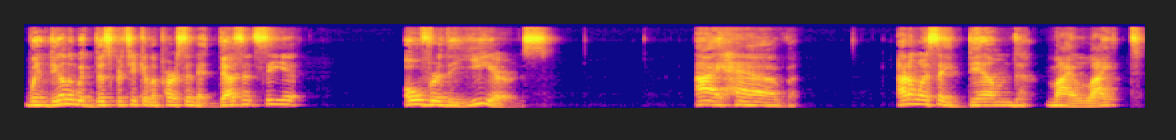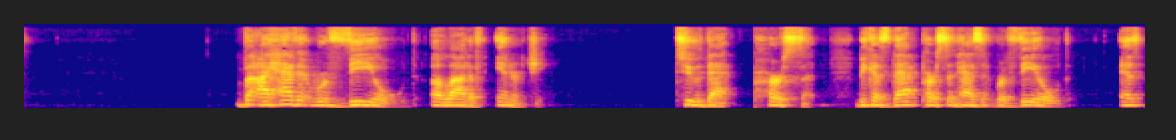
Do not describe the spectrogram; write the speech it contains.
when dealing with this particular person that doesn't see it over the years i have i don't want to say dimmed my light but I haven't revealed a lot of energy to that person because that person hasn't revealed as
